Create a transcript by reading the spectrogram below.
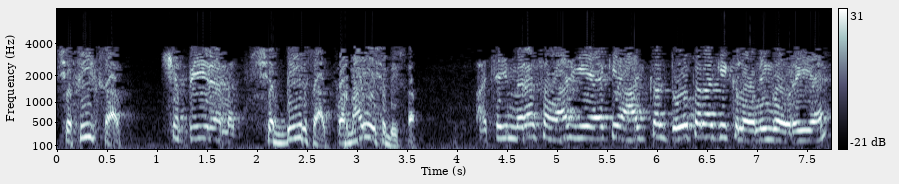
شفیق صاحب. شبیر احمد۔ شبیر صاحب فرمائیے شبیر صاحب۔ اچھا جی میرا سوال یہ ہے کہ آج کل دو طرح کی کلوننگ ہو رہی ہے۔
